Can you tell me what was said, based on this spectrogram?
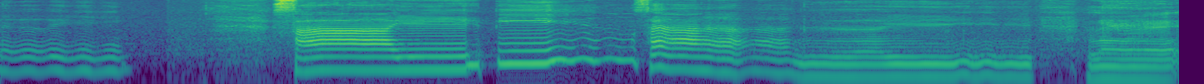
nơi sai tiếng xa người lệ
